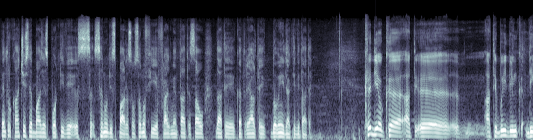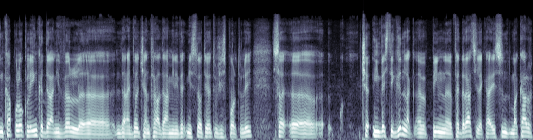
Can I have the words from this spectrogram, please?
pentru ca aceste baze sportive să, să nu dispară sau să nu fie fragmentate sau date către alte domenii de activitate? Cred eu că ar, uh, ar trebui din, din capul locului încă de la nivel, uh, de la nivel central, de la Ministerul Tineretului și Sportului, să ce, investigând la, uh, prin federațiile care sunt măcar,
